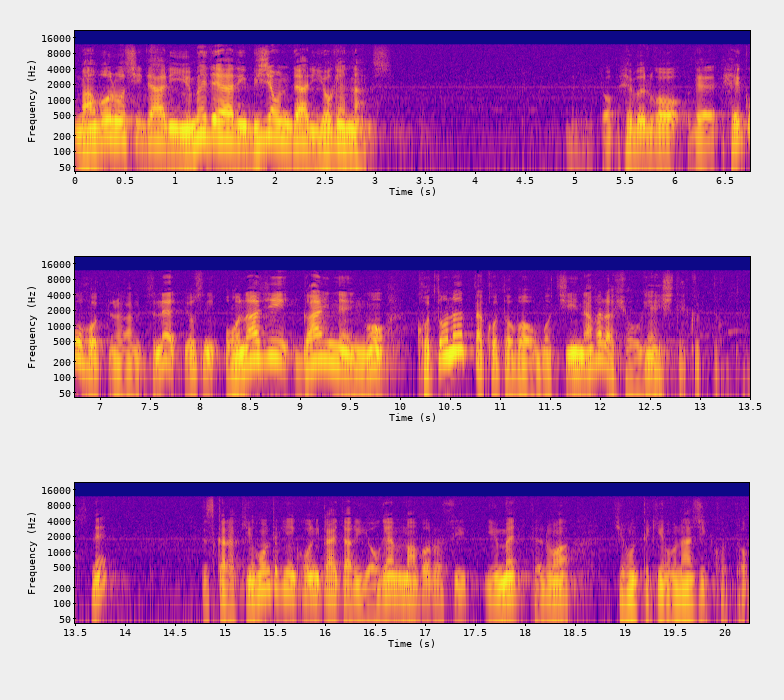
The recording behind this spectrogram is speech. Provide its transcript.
幻であり夢でありビジョンであり予言なんです。えー、とヘブル語で平行法っていうのがあるんですね要するに同じ概念を異なった言葉を用いながら表現していくってことですね。ですから基本的にここに書いてある予言幻夢っていうのは基本的に同じこと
